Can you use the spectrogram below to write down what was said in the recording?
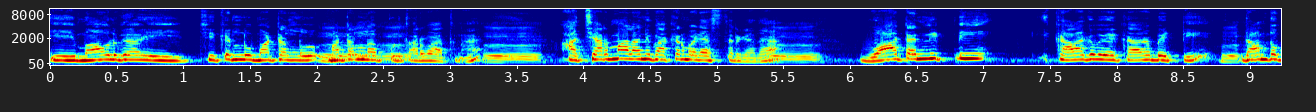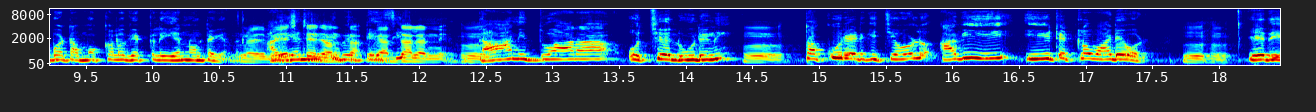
ఈ మామూలుగా ఈ చికెన్లు మటన్లు మటన్లు అప్పుడు తర్వాత ఆ చర్మాలన్నీ పక్కన పడేస్తారు కదా. వాటన్నిటిని కాగబె కాగబెట్టి దాంతో పాటు ఆ మొక్కలు గెక్కలు ఇవన్నీ ఉంటాయి కదా. అవన్నీ పెట్టేసి. దాని ద్వారా వచ్చే నూనెని తక్కువ రేటుకి ఇచ్చేవాళ్ళు. అవి ఈటెట్లో వాడేవాళ్ళు. ఏది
